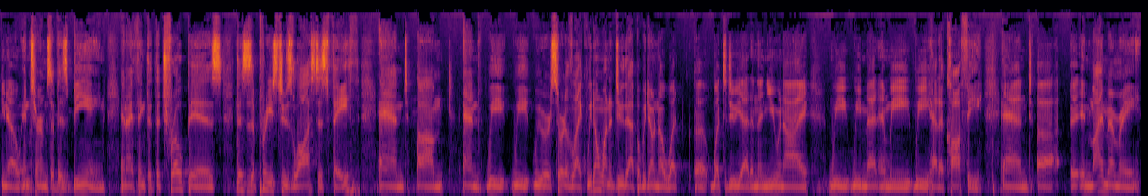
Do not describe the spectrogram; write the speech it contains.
you know, in terms of his being. And I think that the trope is this is a priest who's lost his faith, and um, and we we we were sort of like we don't want to do that, but we don't know what uh, what to do yet. And then you and I we we met and we we had a coffee, and uh, in my memory,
